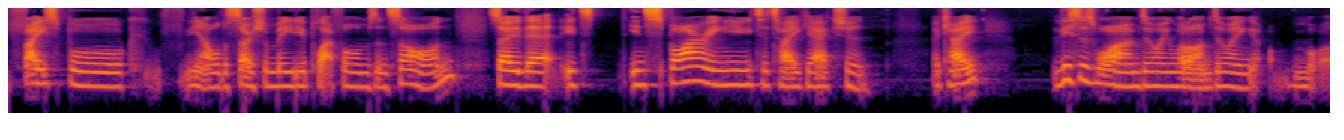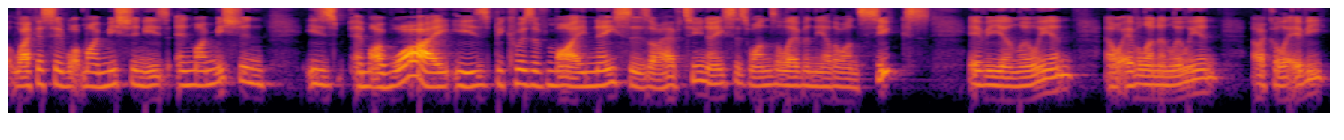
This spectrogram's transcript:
Facebook, you know, all the social media platforms and so on, so that it's inspiring you to take action. Okay? This is why I'm doing what I'm doing. Like I said, what my mission is, and my mission is, and my why is because of my nieces. I have two nieces, one's 11, the other one's six, Evie and Lillian, or Evelyn and Lillian I call it Evie,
